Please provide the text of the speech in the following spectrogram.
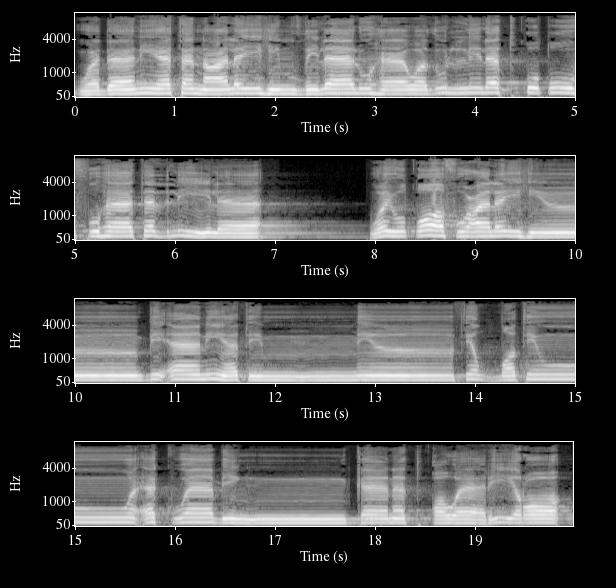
ودانية عليهم ظلالها وذللت قطوفها تذليلا ويطاف عليهم بآنية من فضة وأكواب كانت قواريرا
